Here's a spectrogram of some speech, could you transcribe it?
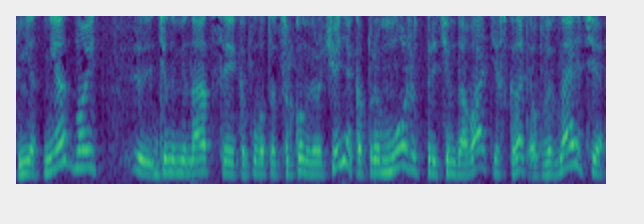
Нет ни одной деноминации какого-то церковного вероучения, который может претендовать и сказать, а вот вы знаете,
